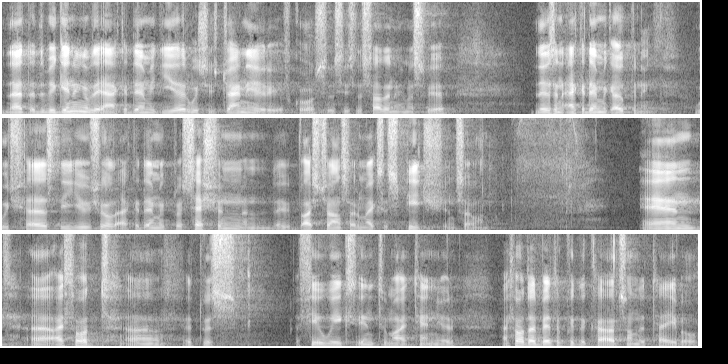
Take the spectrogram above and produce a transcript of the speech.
that at the beginning of the academic year, which is January, of course, this is the southern hemisphere, there's an academic opening which has the usual academic procession, and the vice chancellor makes a speech and so on. And uh, I thought uh, it was a few weeks into my tenure, I thought I'd better put the cards on the table.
